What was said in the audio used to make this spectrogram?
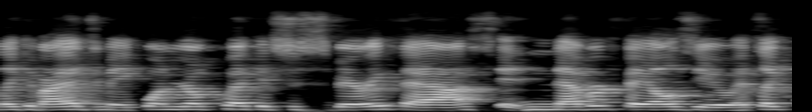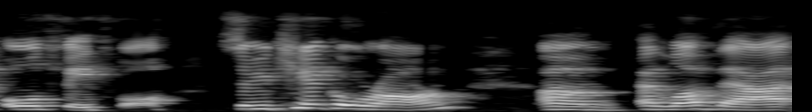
Like if I had to make one real quick, it's just very fast. It never fails you. It's like Old Faithful, so you can't go wrong. Um, I love that.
